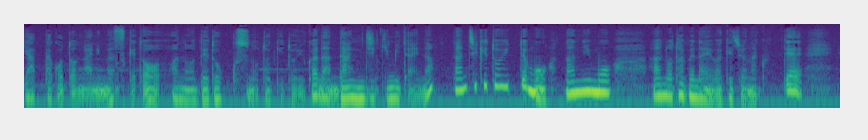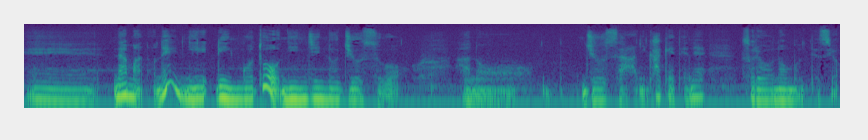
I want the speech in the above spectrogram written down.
やったことがありますけどあのデトックスの時というか断食みたいな。断食といっても何にもあの食べないわけじゃなくて、えー、生のねりんごと人参のジュースをあのジューサーにかけてねそれを飲むんですよ。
